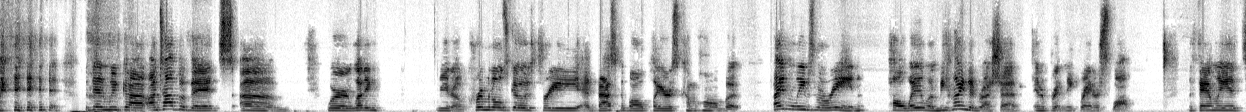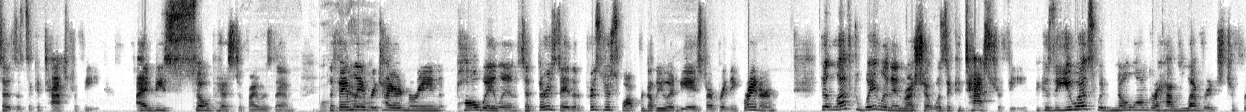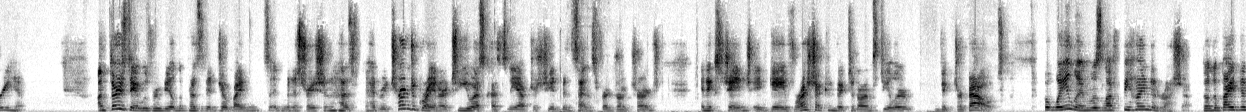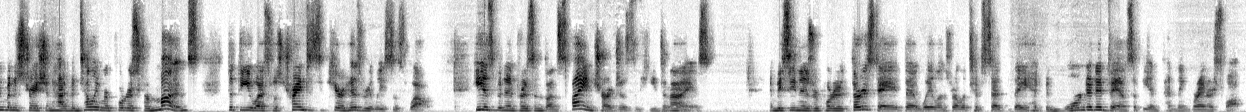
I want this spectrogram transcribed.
but then we've got on top of it, um, we're letting you know criminals go free and basketball players come home, but Biden leaves Marine Paul Whelan behind in Russia in a Brittney Griner swap. The family it says it's a catastrophe. I'd be so pissed if I was them. Well, The family yeah. of retired Marine Paul Whelan said Thursday that a prisoner swap for WNBA star Brittney Griner that left Whelan in Russia was a catastrophe because the U.S. would no longer have leverage to free him. On Thursday, it was revealed that President Joe Biden's administration has had returned to Griner to U.S. custody after she had been sentenced for a drug charge. In exchange, it gave Russia convicted arms dealer Victor Bout. But Whelan was left behind in Russia, though the Biden administration had been telling reporters for months that the U.S. was trying to secure his release as well. He has been imprisoned on spying charges that he denies. NBC News reported Thursday that Whelan's relatives said they had been warned in advance of the impending Griner swap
